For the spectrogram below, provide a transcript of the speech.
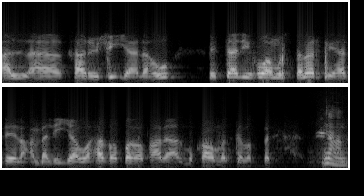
الخارجية له، بالتالي هو مستمر في هذه العملية وهذا الضغط على المقاومة الفلسطينيه. نعم،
